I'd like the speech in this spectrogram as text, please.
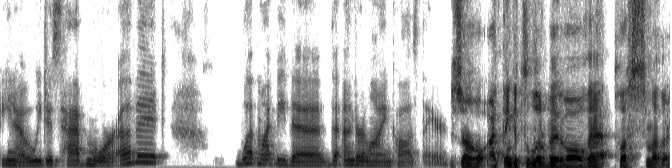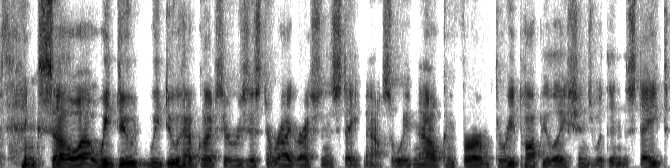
you know, we just have more of it? What might be the the underlying cause there? So I think it's a little bit of all that plus some other things. So uh, we do we do have glyphosate resistant ryegrass in the state now. So we've now confirmed three populations within the state,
